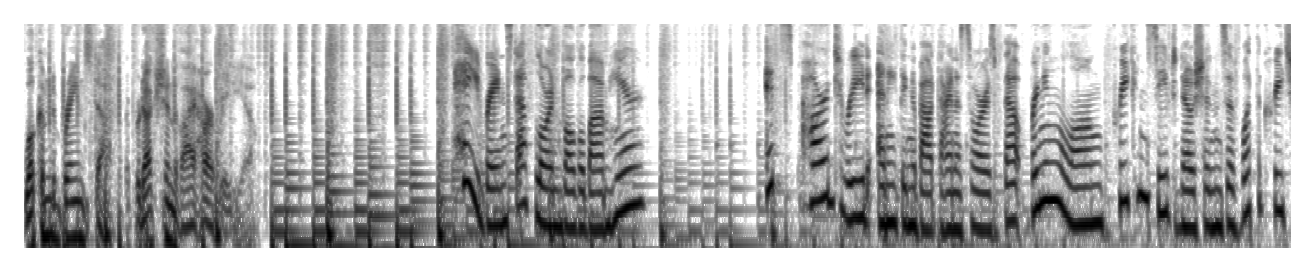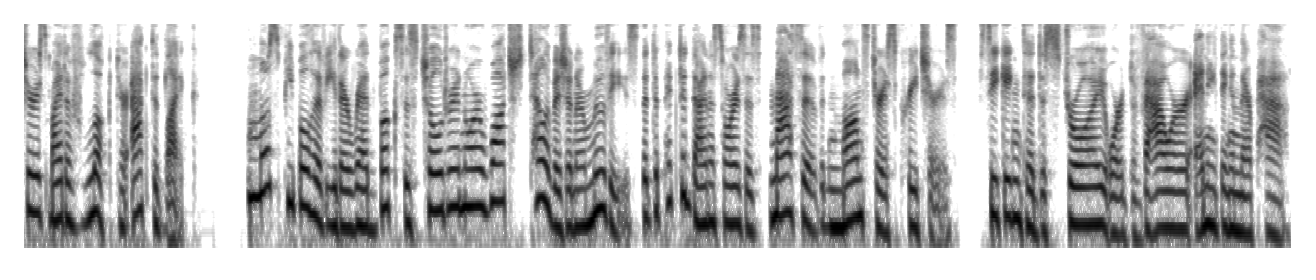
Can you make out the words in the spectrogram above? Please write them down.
Welcome to Brainstuff, a production of iHeartRadio. Hey, Brainstuff, Lauren Vogelbaum here. It's hard to read anything about dinosaurs without bringing along preconceived notions of what the creatures might have looked or acted like. Most people have either read books as children or watched television or movies that depicted dinosaurs as massive and monstrous creatures, seeking to destroy or devour anything in their path.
